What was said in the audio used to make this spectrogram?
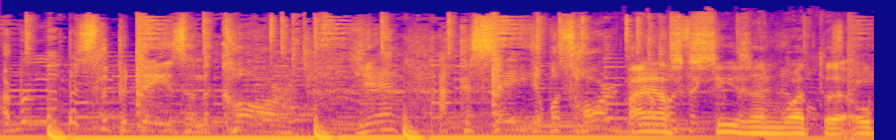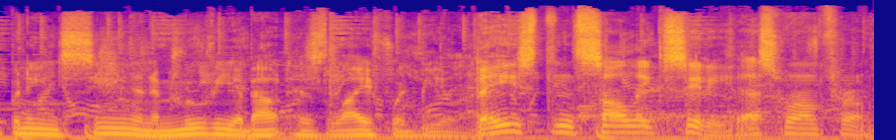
I remember sleeping days in the car. I can say it was hard. but I I asked Season what the opening scene in a movie about his life would be like. Based in Salt Lake City. That's where I'm from.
